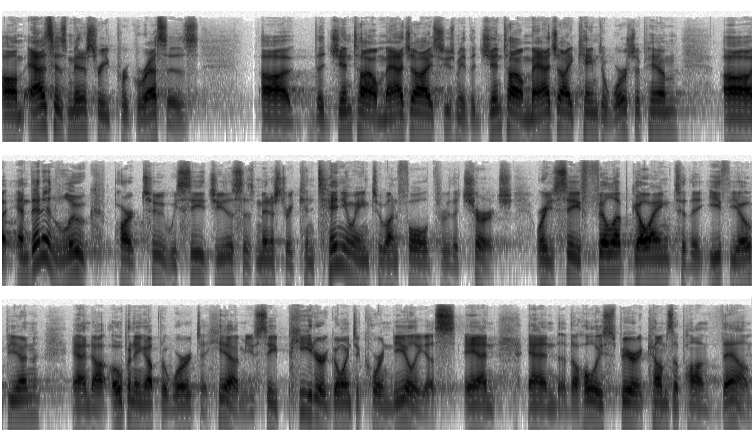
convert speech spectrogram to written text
Um, as his ministry progresses, uh, the Gentile magi, excuse me, the Gentile magi came to worship him. Uh, and then in Luke part two, we see Jesus' ministry continuing to unfold through the church, where you see Philip going to the Ethiopian and uh, opening up the word to him. You see Peter going to Cornelius, and, and the Holy Spirit comes upon them.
